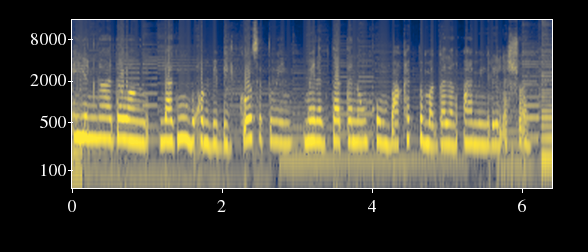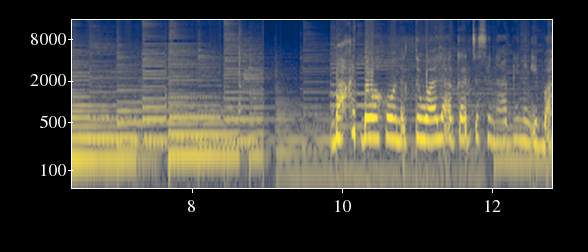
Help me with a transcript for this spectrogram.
Eh yun nga daw ang laging bukang bibig ko sa tuwing may nagtatanong kung bakit tumagal ang aming relasyon. Bakit daw ako nagtiwala agad sa sinabi ng iba?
